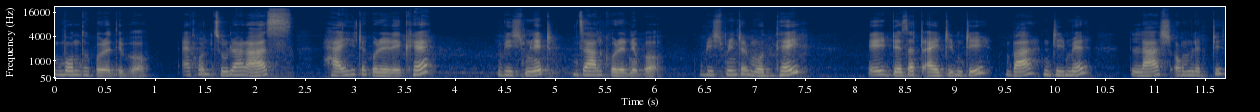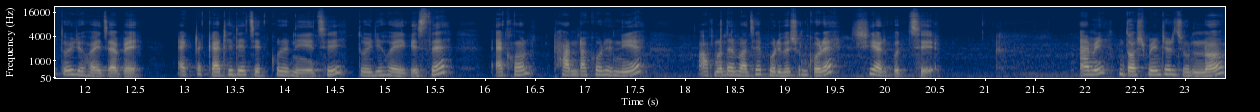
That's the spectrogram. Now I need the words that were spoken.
বন্ধ করে দিব। এখন চুলার আঁচ হাই হিটে করে রেখে বিশ মিনিট জাল করে নেব। বিশ মিনিটের মধ্যেই এই ডেজার্ট আইটেমটি বা ডিমের লাশ অমলেটটি তৈরি হয়ে যাবে। একটা কাঠি দিয়ে চেক করে নিয়েছি, তৈরি হয়ে গেছে। এখন ঠান্ডা করে নিয়ে আপনাদের মাঝে পরিবেশন করে শেয়ার করছি। আমি দশ মিনিটের জন্য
